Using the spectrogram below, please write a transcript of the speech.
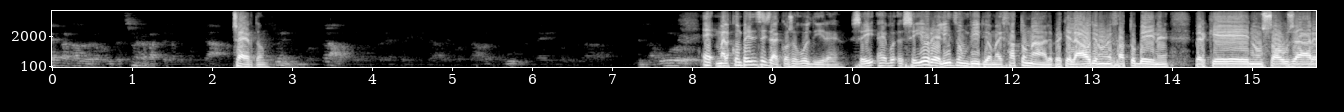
lei ha parlato della valutazione da parte della comunità. Certo. La non portava sulla competenza digitale, portava sul merito della, del lavoro. Eh, ma la competenza digitale cosa vuol dire? Se, eh, se io realizzo un video ma è fatto male, perché l'audio non è fatto bene, perché non so usare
